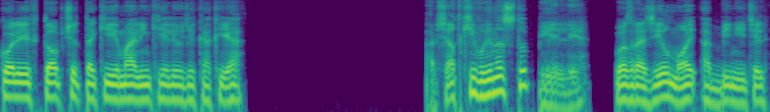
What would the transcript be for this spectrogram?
коли их топчут такие маленькие люди, как я. А все-таки вы наступили, — возразил мой обвинитель.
